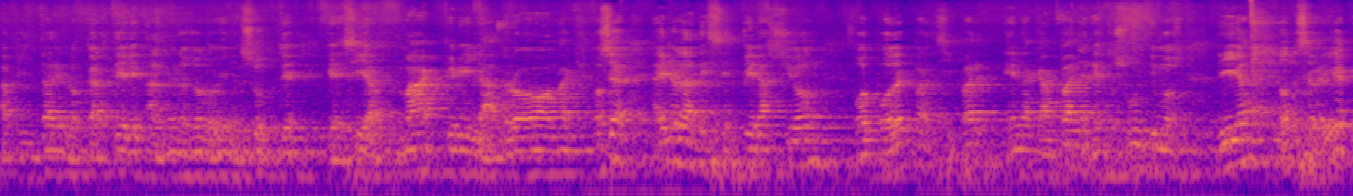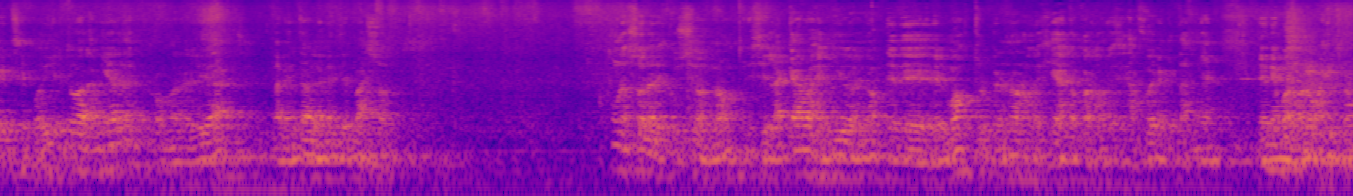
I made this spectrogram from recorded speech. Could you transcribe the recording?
a pintar en los carteles, al menos yo lo vi en el subte, que decía Macri, ladrón, o sea, era la desesperación por poder participar en la campaña en estos últimos días, donde se veía que se podía ir toda la mierda, como en realidad lamentablemente pasó una sola discusión, ¿no? Es decir, es el nido del, del, monstruo, pero no nos dejé a los cordobeses afuera, que también tenemos los maestros.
